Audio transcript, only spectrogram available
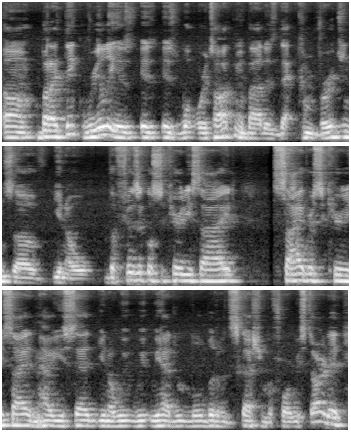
Um, but I think really is, is, is what we're talking about is that convergence of you know the physical security side, cybersecurity side, and how you said you know we, we, we had a little bit of a discussion before we started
